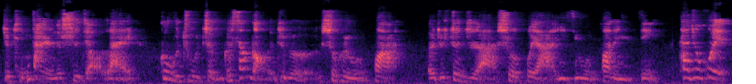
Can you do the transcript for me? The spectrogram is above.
就平凡人的视角来构筑整个香港的这个社会文化呃，就政治啊、社会啊以及文化的语境，他就会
